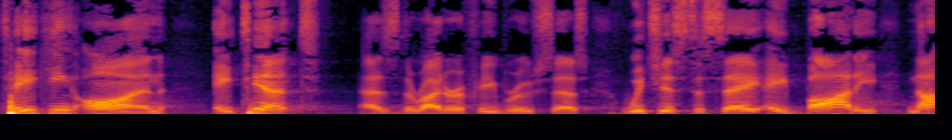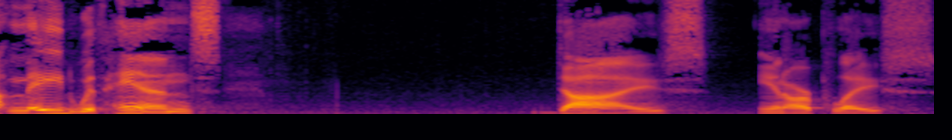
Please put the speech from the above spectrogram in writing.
taking on a tent, as the writer of Hebrews says, which is to say, a body not made with hands, dies in our place.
